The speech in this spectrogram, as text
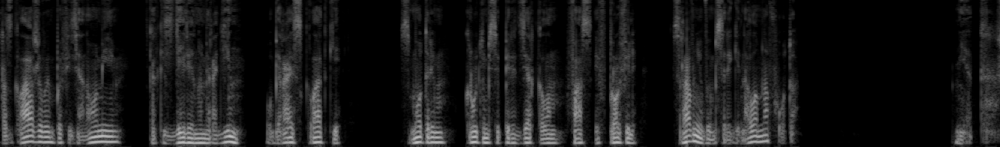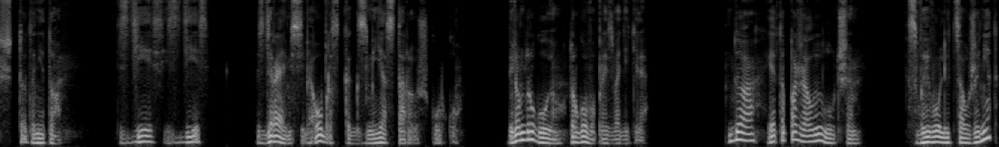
разглаживаем по физиономии, как изделие номер один, убирая складки. Смотрим, крутимся перед зеркалом, фас и в профиль, сравниваем с оригиналом на фото. Нет, что-то не то. Здесь, здесь. Сдираем с себя образ, как змея старую шкурку. Берем другую, другого производителя. Да, это, пожалуй, лучше. Своего лица уже нет?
